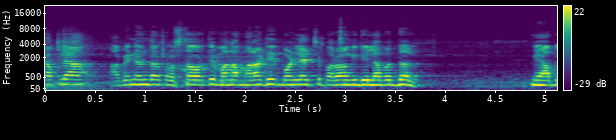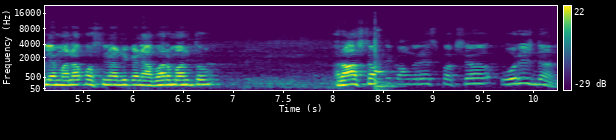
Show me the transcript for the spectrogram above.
आपल्या अभिनंदन प्रस्तावावरती मला मराठीत बोलण्याची परवानगी दिल्याबद्दल मी आपल्या मनापासून या ठिकाणी आभार मानतो. राष्ट्रवादी काँग्रेस पक्ष ओरिजिनल.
